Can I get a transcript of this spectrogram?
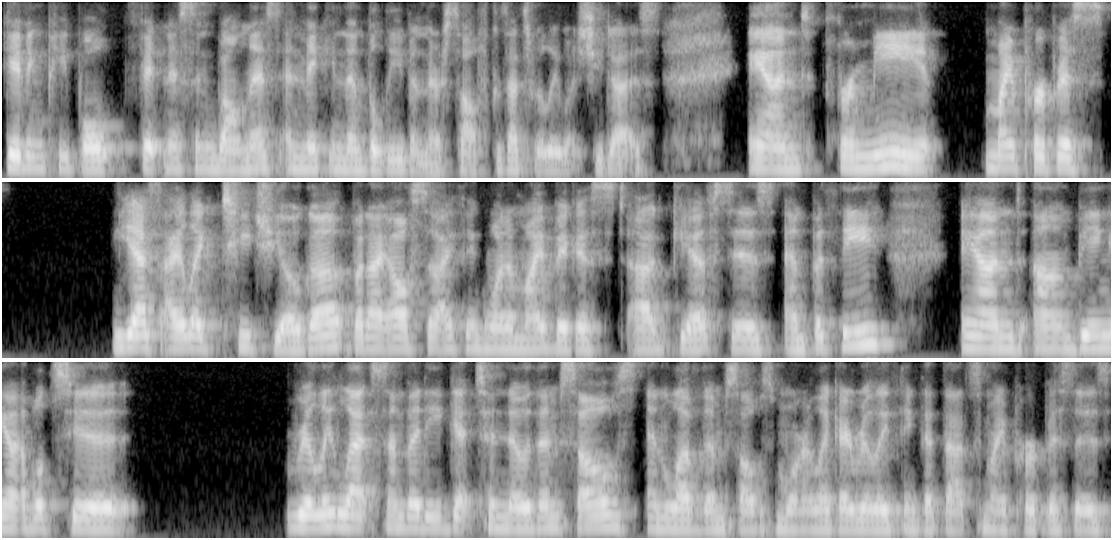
giving people fitness and wellness and making them believe in their self because that's really what she does. And for me my purpose yes i like teach yoga but i also i think one of my biggest uh, gifts is empathy and um, being able to really let somebody get to know themselves and love themselves more. Like i really think that that's my purpose is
